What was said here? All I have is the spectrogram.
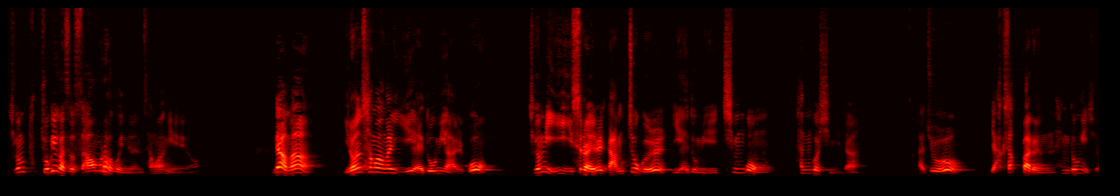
지금 북쪽에 가서 싸움을 하고 있는 상황이에요. 근데 아마 이런 상황을 이 에돔이 알고 지금 이 이스라엘 남쪽을 이 에돔이 침공한 것입니다. 아주 약삭빠른 행동이죠.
